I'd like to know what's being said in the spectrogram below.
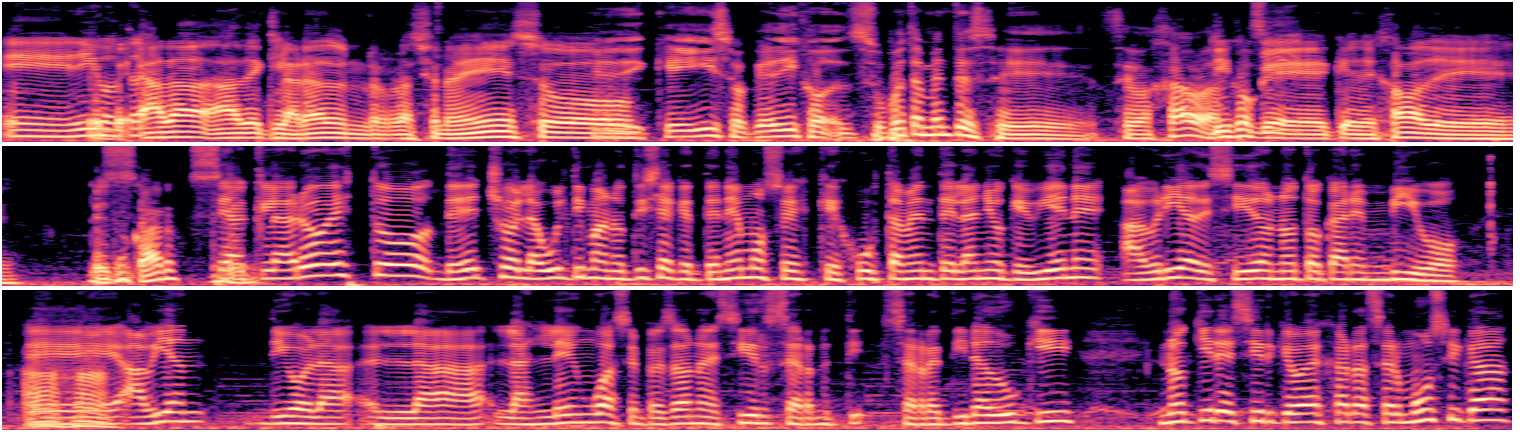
Eh, digo, Eh, ha, da- ha declarado en relación a eso. ¿Qué, qué hizo? ¿Qué dijo? Supuestamente se, se bajaba. Dijo que, que dejaba de, de tocar. Se aclaró esto, de hecho la última noticia que tenemos es que justamente el año que viene habría decidido no tocar en vivo. Eh, habían, digo, la- la- las lenguas empezaron a decir se, reti- se retira Duki. No quiere decir que va a dejar de hacer música,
